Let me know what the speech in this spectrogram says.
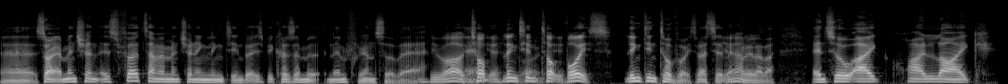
Uh, sorry, I mentioned it's third time I'm mentioning LinkedIn, but it's because I'm a- an influencer there. you are Yeah, top yeah, LinkedIn are top indeed. voice. LinkedIn Top Voice, that's it. Yeah. I call it like that. And so I quite like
